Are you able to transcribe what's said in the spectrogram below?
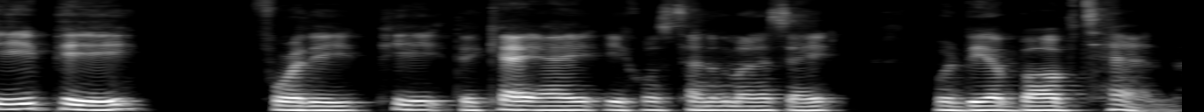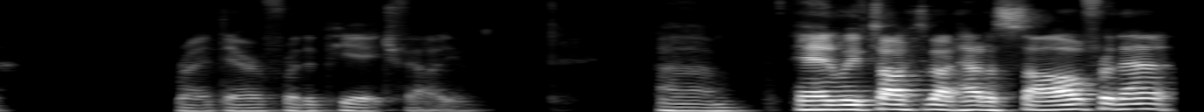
EP for the P, the Ka equals 10 to the minus 8 would be above 10 right there for the pH value. Um, and we've talked about how to solve for that.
